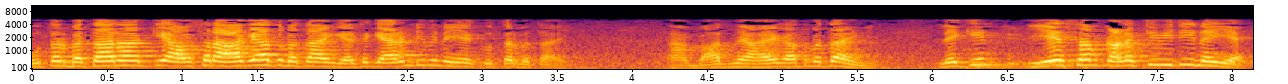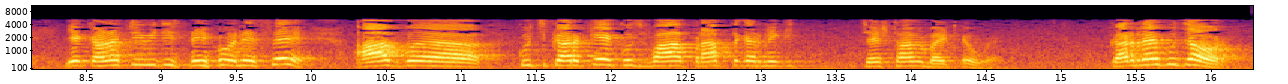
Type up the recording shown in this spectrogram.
उत्तर बताना कि अवसर आ गया तो बताएँगे, ऐसे गारंटी भी नहीं है कि उत्तर बताएँगे। हाँ बाद में आएगा तो बताएँगे। लेकिन ये सब कनेक्टिविटी नहीं है। ये कनेक्टिविटी नहीं होने से आप कुछ करके, कुछ प्राप्त करने की चेष्टा में बैठे हुए कर रहे कुछ और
